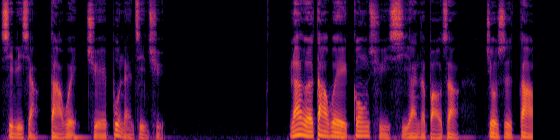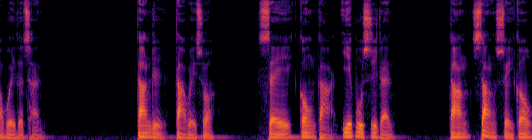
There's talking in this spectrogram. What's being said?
心里想，大卫绝不能进去。然而，大卫攻取西安的宝藏，就是大卫的城。当日，大卫说。谁攻打耶布斯人，当上水沟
